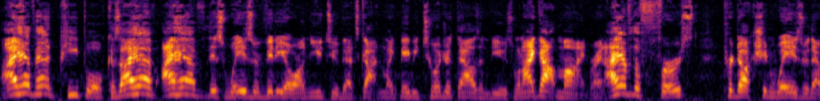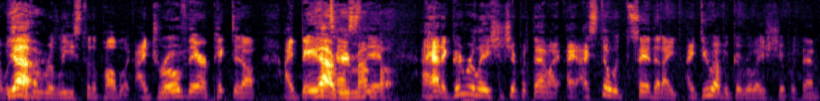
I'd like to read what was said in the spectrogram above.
I have had people because I have I have this Wazer video on YouTube that's gotten like maybe two hundred thousand views. When I got mine, right, I have the first production Wazer that was Yeah. ever released to the public. I drove there, picked it up, I beta Yeah, I tested it. I had a good relationship with them. I, I, I still would say that I, I do have a good relationship with them.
